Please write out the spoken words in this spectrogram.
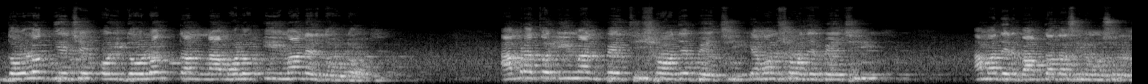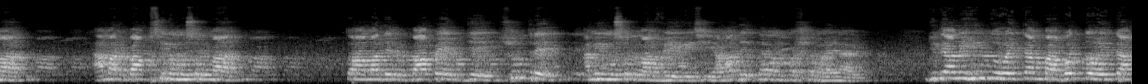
দৌলত দিয়েছে। ওই দৌলতটার নাম হলো ইমানের দৌলত। আমরা তো ইমান পেয়েছি, সহজে পেয়েছি। কেমন সহজে পেয়েছি? আমাদের বাপ দাদা ছিল মুসলমান, আমার বাপ ছিল মুসলমান। তো আমাদের বাপের যে সূত্রে আমি মুসলমান হয়ে গেছি, আমাদের তেমন কষ্ট হয় নাই। যদি আমি হিন্দু হইতাম বা বৌদ্ধ হইতাম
